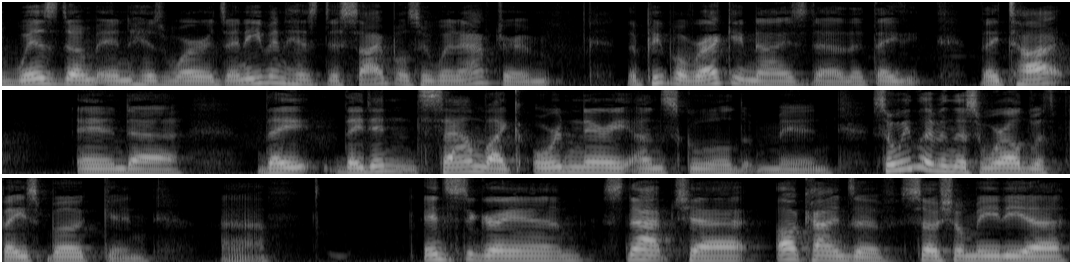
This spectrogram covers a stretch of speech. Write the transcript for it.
wisdom in his words. And even his disciples who went after him the people recognized uh, that they they taught and uh, they they didn't sound like ordinary unschooled men. So we live in this world with Facebook and uh, Instagram, Snapchat, all kinds of social media.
